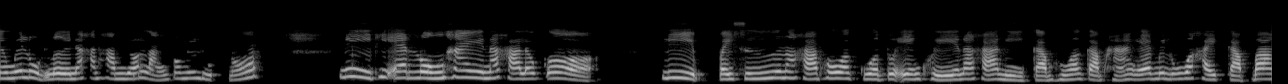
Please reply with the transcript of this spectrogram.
ยังไม่หลุดเลยนะคะทำย้อนหลังก็ไม่หลุดเนาะ นี่ที่แอดลงให้นะคะ แล้วก็รีบไปซื้อนะคะ เพราะว่ากลัวตัวเองเขวนะคะ นี่กลับหัวกลับหางแอดไม่รู้ว่าใครกลับบ้าง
